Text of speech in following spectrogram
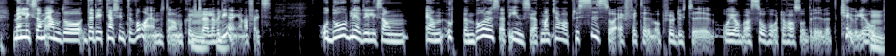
men liksom ändå där det kanske inte var en av de kulturella mm, mm, värderingarna. faktiskt. Och då blev det liksom en uppenbarelse att inse att man kan vara precis så effektiv och produktiv och jobba så hårt och ha så drivet kul ihop. Mm.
